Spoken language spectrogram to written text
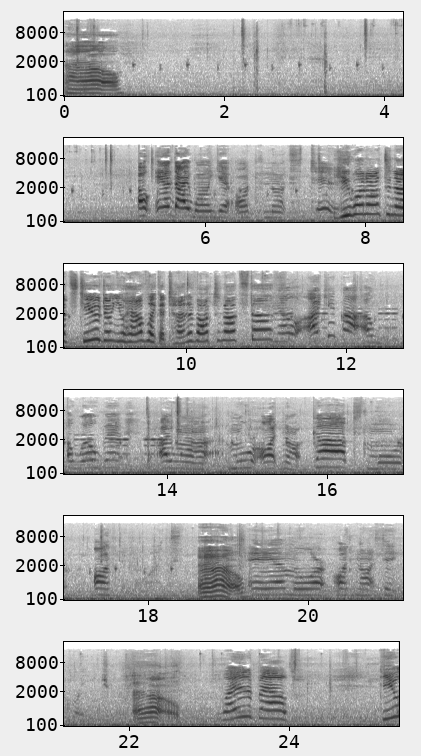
Oh. Oh, and I want to get nuts too. You want octonauts too? Don't you have like a ton of octonaut stuff? No, I just got a, a little bit. I want more Otnot guts, more Otnots, Oh. and more sea creatures. Oh. What about? Do you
